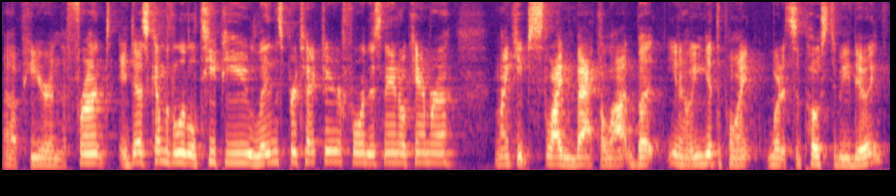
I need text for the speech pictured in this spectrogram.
up here in the front. It does come with a little TPU lens protector for this nano camera. Might keep sliding back a lot, but you know, you get the point, what it's supposed to be doing.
